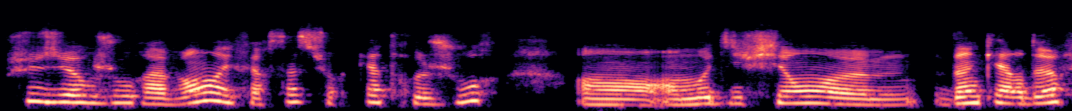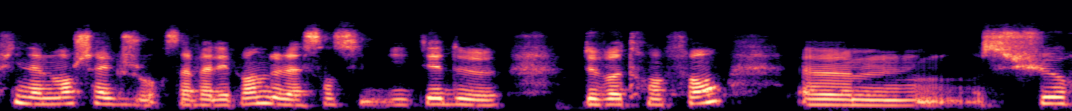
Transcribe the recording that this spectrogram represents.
plusieurs jours avant et faire ça sur quatre jours en, modifiant euh, d'un quart d'heure finalement chaque jour. Ça va dépendre de la sensibilité de, votre enfant. sur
